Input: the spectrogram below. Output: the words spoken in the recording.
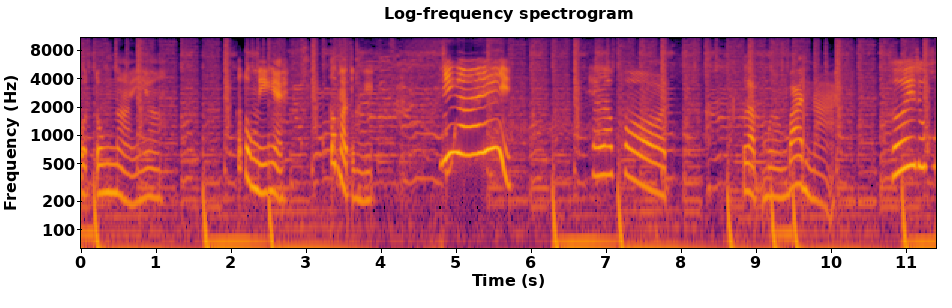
กดตรงไหนอะ ก็ตรงนี้ไง ก็มาตรงนี้ นี่ไงเทเลพอร์ตกลับเมืองบ้านนาเฮ้ยทุกค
